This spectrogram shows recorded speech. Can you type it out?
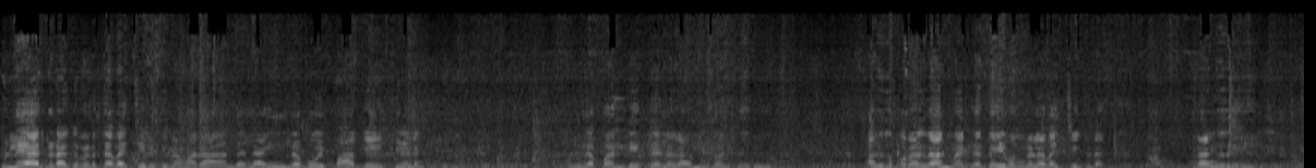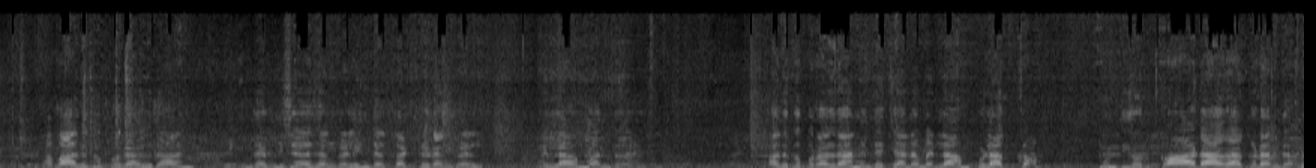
பிள்ளையார் கிடக்கிற இடத்த வச்சிருக்கு நம்ம அதை அந்த லைனில் போய் பார்க்க அதில் பண்டித்தலை தான் முதல் தெரியுது அதுக்கு பிறகுதான் மற்ற தெய்வங்களை வச்சுக்கிட விளங்குதே? அப்போ அதுக்கு பிறகுதான் இந்த விசேஷங்கள் இந்த கட்டிடங்கள் எல்லாம் வந்து அதுக்கு பிறகுதான் இந்த ஜனம் எல்லாம் புழக்கம் முந்தி ஒரு காடாக கிடந்தது.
